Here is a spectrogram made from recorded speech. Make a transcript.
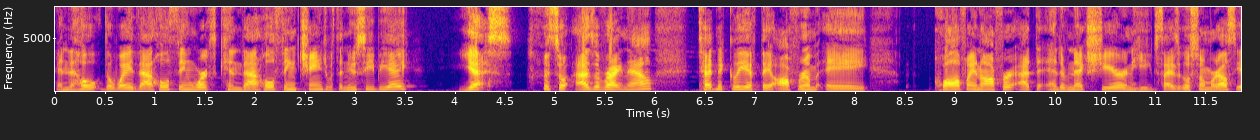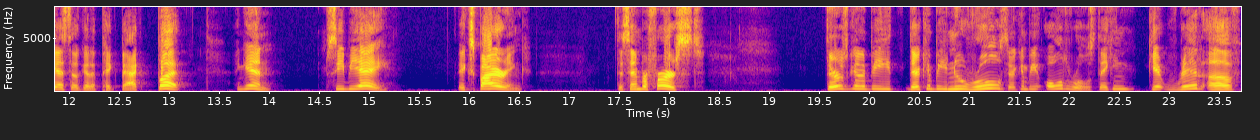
and the whole the way that whole thing works, can that whole thing change with the new CBA? Yes. so as of right now, technically if they offer him a qualifying offer at the end of next year and he decides to go somewhere else, yes, they'll get a pick back. But again, CBA expiring December 1st. There's going to be there can be new rules, there can be old rules. They can get rid of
